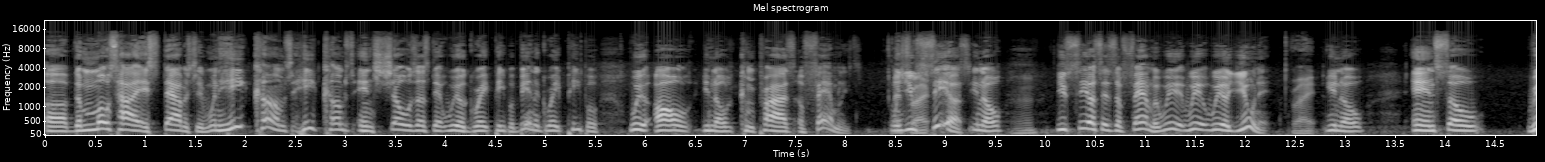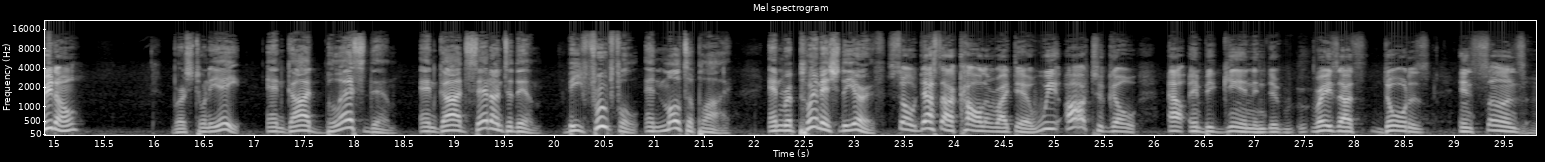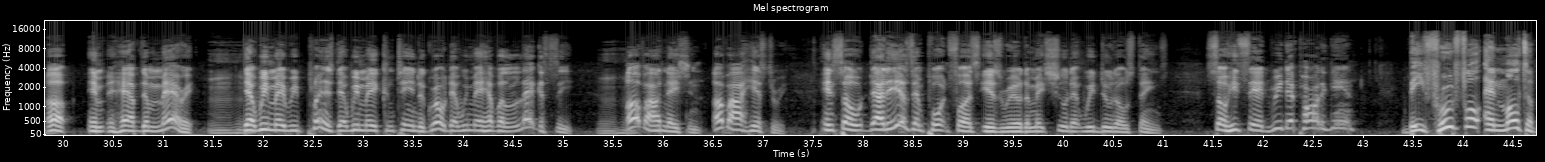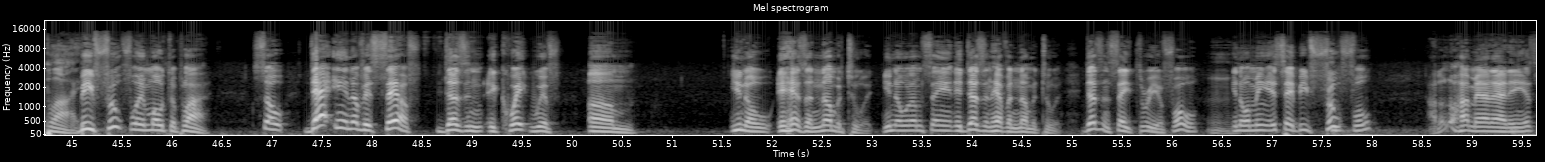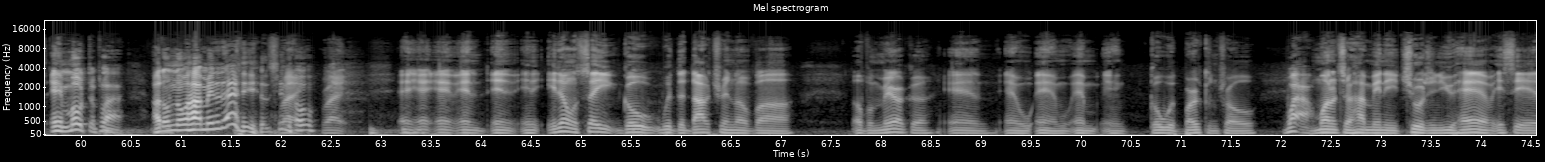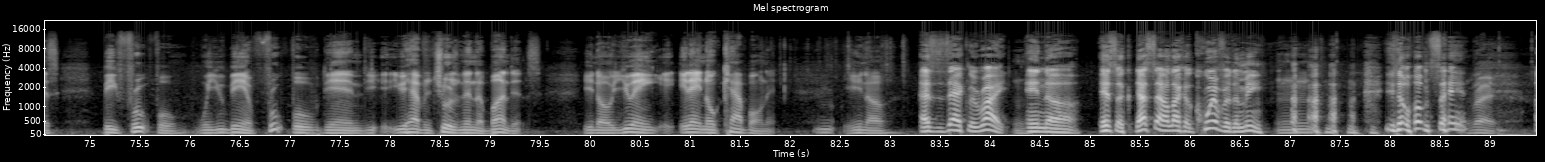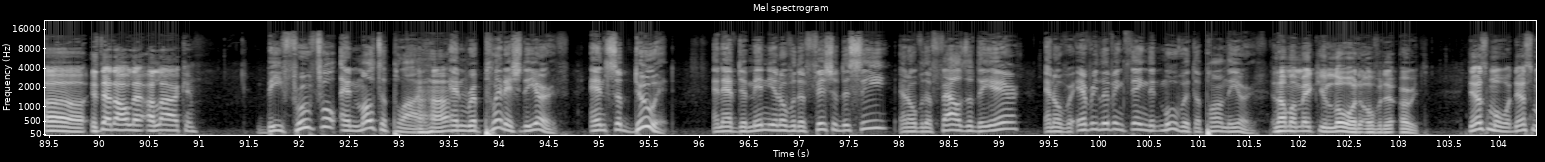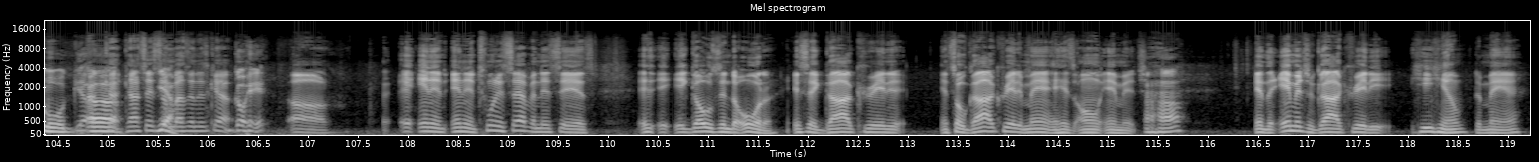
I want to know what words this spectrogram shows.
uh, the Most High established it. When He comes, He comes and shows us that we're a great people. Being a great people, we're all you know comprised of families. When That's you right. see us, you know, you see us as a family. We're we're, we're a unit, Right. you know, and so read on. Verse 28 And God blessed them, and God said unto them, Be fruitful and multiply, and replenish the earth. So that's our calling right there. We ought to go out and begin and to raise our daughters and sons mm-hmm. up and have them married, mm-hmm. that we may replenish, that we may continue to grow, that we may have a legacy mm-hmm. of our nation, of our history. And so that is important for us, Israel, to make sure that we do those things. So he said, read that part again. Be fruitful and multiply. Be fruitful and multiply. So that in of itself doesn't equate with um you know, it has a number to it. You know what I'm saying? It doesn't have a number to it. It doesn't say three or 4 mm. You know what I mean? It said be fruitful. I don't know how many that is, and multiply. I don't know how many that is. You right, know, right. And and, and and and it don't say go with the doctrine of uh of America and and and and, and go with birth control. Wow. Monitor how many children you have. It says be fruitful. When you being fruitful, then you, you having children in abundance. You know, you ain't it ain't no cap on it. You know. that's exactly right. And uh, it's a that sounds like a quiver to me. you know what I'm saying? Right. Uh, is that all that Eliakim? Be fruitful and multiply Uh-huh. and replenish the earth and subdue it and have dominion over the fish of the sea and over the fowls of the air and over every living thing that moveth upon the earth. And I'm gonna make you Lord over the earth. There's more. There's more. Uh, can, can I say something yeah. else in this cap? Go ahead. uh and in and in 27 it says it, it, it goes into order it said god created and so god created man in his own image Uh huh. in the image of god created he him the man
